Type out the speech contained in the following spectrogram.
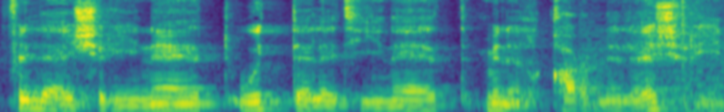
في العشرينات والثلاثينات من القرن العشرين.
